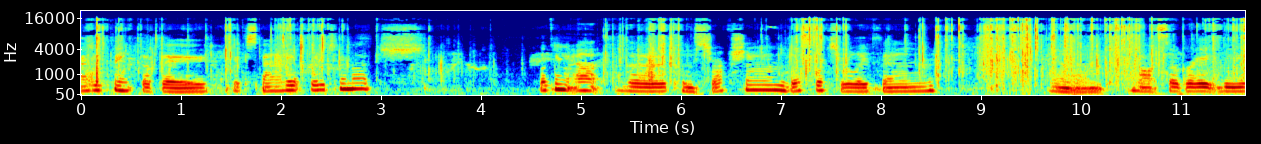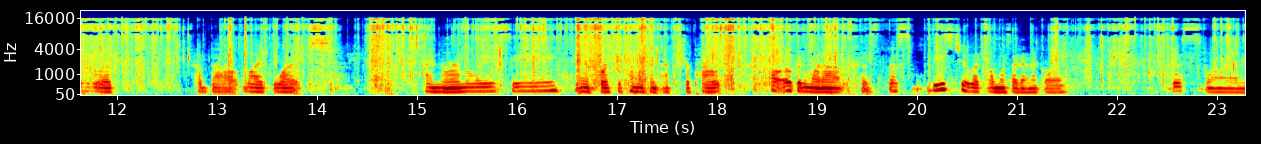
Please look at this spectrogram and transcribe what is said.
I just think that they expanded it way too much. Looking at the construction, this looks really thin and not so great. These look about like what I normally see. And of course, they come with an extra pouch. I'll open one up because this, these two look almost identical. This one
